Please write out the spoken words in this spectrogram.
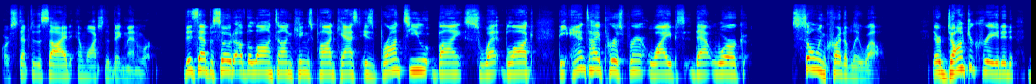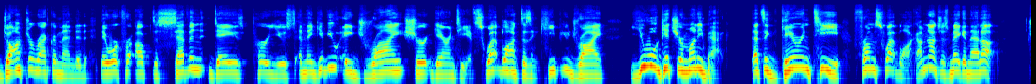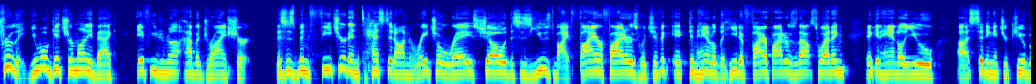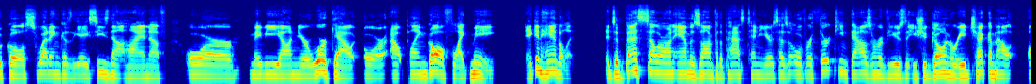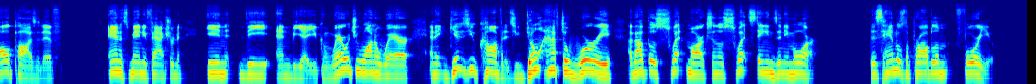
or step to the side and watch the big men work. This episode of the Locked On Kings podcast is brought to you by Sweat Block, the antiperspirant wipes that work so incredibly well. They're doctor created, doctor recommended. They work for up to seven days per use, and they give you a dry shirt guarantee. If Sweat Block doesn't keep you dry, you will get your money back. That's a guarantee from Sweatblock. I'm not just making that up. Truly, you will get your money back if you do not have a dry shirt. This has been featured and tested on Rachael Ray's show. This is used by firefighters, which if it, it can handle the heat of firefighters without sweating, it can handle you uh, sitting at your cubicle sweating because the AC is not high enough, or maybe on your workout or out playing golf like me. It can handle it. It's a bestseller on Amazon for the past 10 years, has over 13,000 reviews that you should go and read. Check them out, all positive. And it's manufactured in the NBA. You can wear what you want to wear, and it gives you confidence. You don't have to worry about those sweat marks and those sweat stains anymore. This handles the problem for you,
